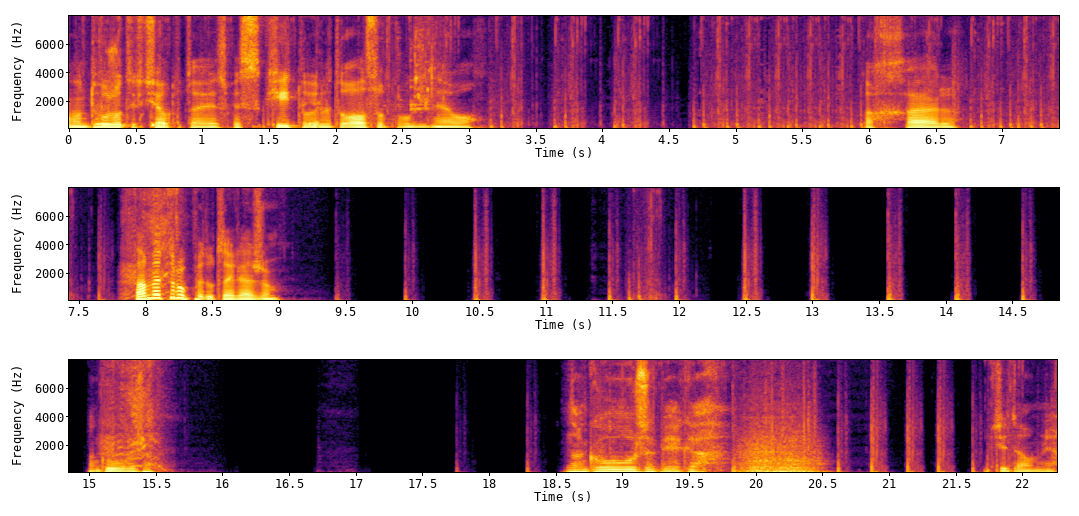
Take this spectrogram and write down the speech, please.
No dużo tych ciał tutaj jest, bez kitu, ile tu osób poginęło. To hell. Same trupy tutaj leżą. Na górze. Na górze biega. Idzie do mnie.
